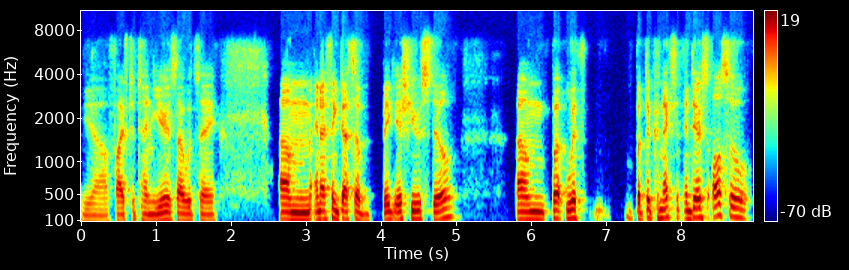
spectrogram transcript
yeah five to ten years I would say, um, and I think that's a big issue still. but with but the connection and there's also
